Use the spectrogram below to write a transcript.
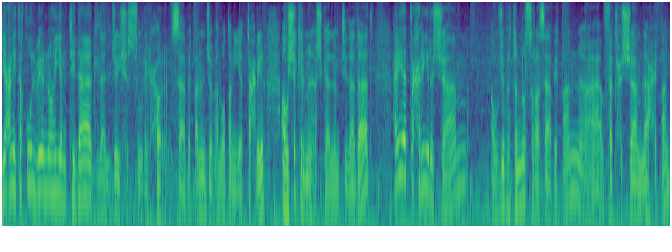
يعني تقول بأنه هي امتداد للجيش السوري الحر سابقا الجبهة الوطنية التحرير أو شكل من أشكال الامتدادات. هيئة تحرير الشام أو جبهة النصرة سابقا فتح الشام لاحقا.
